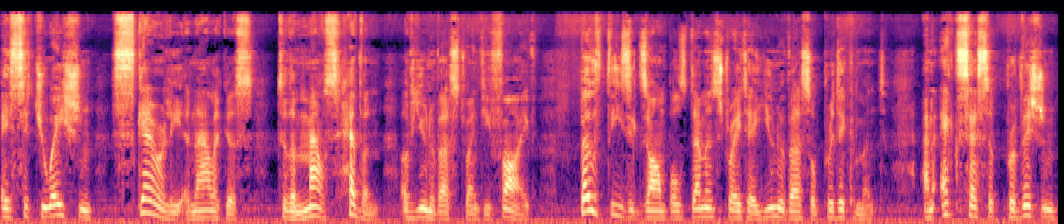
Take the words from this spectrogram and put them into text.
a situation scarily analogous to the mouse heaven of Universe 25. Both these examples demonstrate a universal predicament an excess of provision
